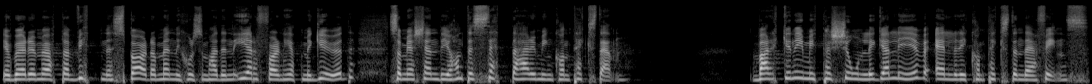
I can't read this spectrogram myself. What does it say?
Jag började möta vittnesbörd av människor som hade en erfarenhet med Gud som jag kände, jag har inte sett det här i min kontext än. Varken i mitt personliga liv eller i kontexten där jag finns.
